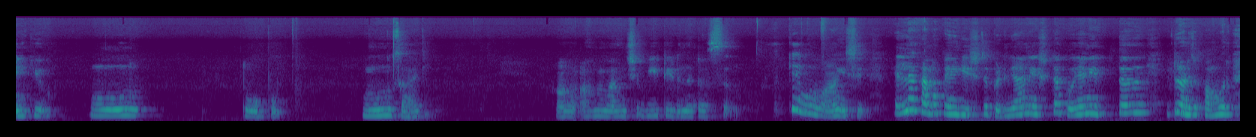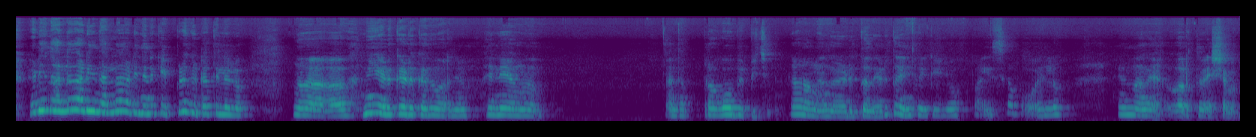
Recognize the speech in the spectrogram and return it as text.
എനിക്ക് മൂന്ന് ടോപ്പും മൂന്ന് സാരി. വാങ്ങിച്ചു വീട്ടിലിരുന്ന ഡ്രസ്സ്. ഒക്കെ അങ്ങ് വാങ്ങിച്ച്. എല്ലാം കണ്ടപ്പോൾ എനിക്ക് ഇഷ്ടപ്പെട്ടു. ഞാൻ ഇഷ്ടപ്പെട്ടു ഞാൻ ഇട്ടത് ഇട്ട് കാണിച്ചപ്പോൾ അമ്മ പറഞ്ഞു, എടി നല്ലതാടി നല്ലതാടി നിനക്ക് എപ്പോഴും കിട്ടത്തില്ലല്ലോ. നീ എടുക്ക എടുക്കെന്ന് പറഞ്ഞു. എന്നെ അങ്ങ് എന്താ പ്രകോപിപ്പിച്ചു. ഞാൻ അങ്ങ് എടുത്തത്. എടുത്തു കഴിഞ്ഞപ്പോൾ അയ്യോ പൈസ പോയല്ലോ എന്നങ്ങനെ ഓർത്ത് വിഷമം.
